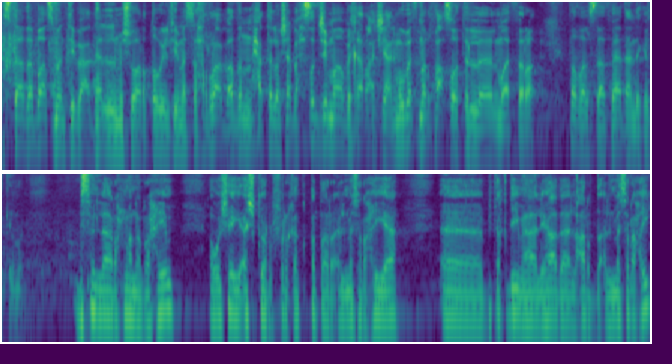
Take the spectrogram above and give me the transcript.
أستاذة باسمة أنت بعد هالمشوار الطويل في مسرح الرعب أظن حتى لو شبح صجي ما بيخرعش يعني. مو بس نرفع صوت المؤثرات. تفضل أستاذ فهد عندك الكلمة. بسم الله الرحمن الرحيم. أول شيء أشكر فرقة قطر المسرحية آه، بتقديمها لهذا العرض المسرحي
